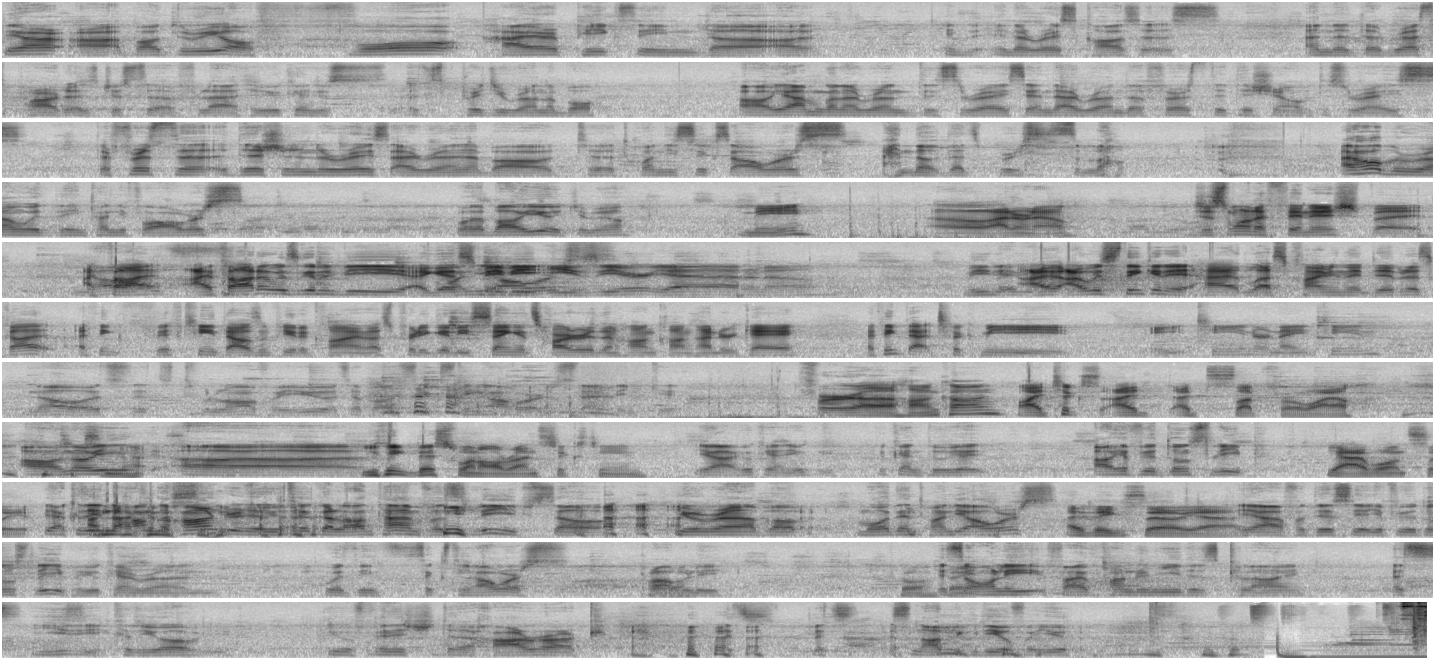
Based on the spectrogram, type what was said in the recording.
There are about three or four higher peaks in the, in the, in the race courses and the, rest part is just uh, flat. You can just, it's pretty runnable. Oh yeah, I'm gonna run this race and I run the first edition of this race. The first uh, edition of the race I ran about uh, 26 hours. I know that's pretty slow. I hope I run within 24 hours. What about you, Jamil? Me? Oh, I don't know. Just want to finish, but no, I thought I thought it was gonna be, I guess, maybe hours? easier. Yeah, I don't know. I mean, I, I, was thinking it had less climbing than it did, but it's got, I think, 15,000 feet of climb. That's pretty good. He's saying it's harder than Hong Kong 100K. I think that took me 18 or 19. No, it's, it's too long for you. It's about 16 hours, I think. For uh, Hong Kong? I took, I, I slept for a while. Oh, no, you, uh, you think this one I'll run 16? Yeah, you can, you, you can do it uh, if you don't sleep. Yeah, I won't sleep. Yeah, because in Hong 100 you take a long time for sleep, so you run about more than 20 hours. I think so, yeah. Yeah, for this year, if you don't sleep, you can run within 16 hours, probably. Cool. cool it's thanks. only 500 meters climb. It's easy because you you finish the Hardrock. it's, it's, it's not a big deal for you.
